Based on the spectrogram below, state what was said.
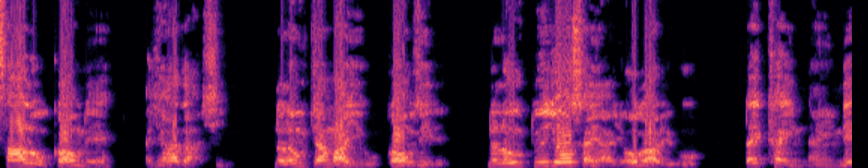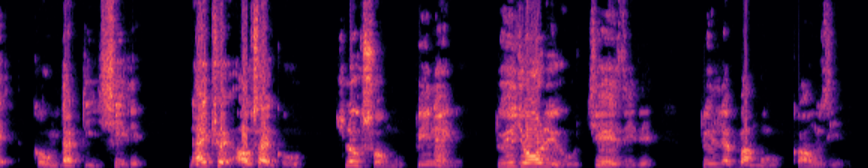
စားလို့ကောင်းတယ်အရသာရှိနှလုံးကျန်းမာရေးကိုကောင်းစေတယ် နှလုံးသွေးကြောဆိုင်ရာယောဂတွေကိုတိုက်ခိုက်နိုင်တဲ့ဂုဏ်တတ္တိရှိတယ်နိုက်ထရစ်အောက်ဆိုက်ကိုလှုပ်ဆောင်မှုပေးနိုင်တယ်သွေးကြောတွေကိုကျဲစေတယ်သွေးလက်ပတ်မှုကောင်းစေတယ်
